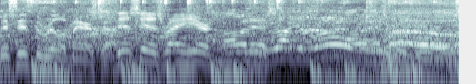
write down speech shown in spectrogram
This is the real America. This is right here. All of this. Rock and roll!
